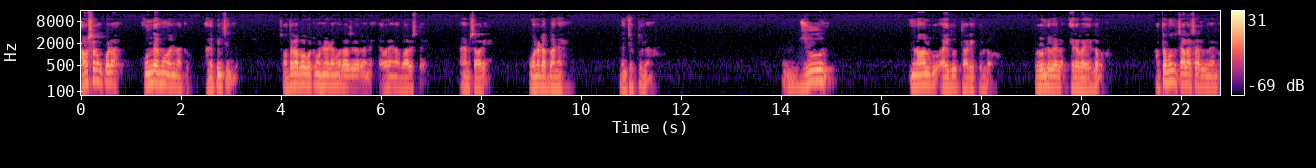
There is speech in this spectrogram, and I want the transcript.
అవసరం కూడా ఉందేమో అని నాకు అనిపించింది. సొంత డబ్బా కొట్టుకుంటున్నాడేమో రాజుగారు అని ఎవరైనా భావిస్తే ఐఎమ్ సారీ ఉన్న డబ్బానే నేను చెప్తున్నా. జూన్ నాలుగు ఐదు తారీఖుల్లో రెండు వేల ఇరవైలో అంతకుముందు చాలాసార్లు నేను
